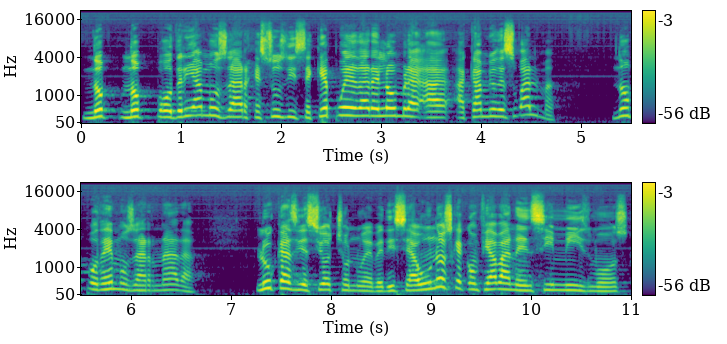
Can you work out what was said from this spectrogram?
No, no podríamos dar, Jesús dice, ¿qué puede dar el hombre a, a cambio de su alma? No podemos dar nada. Lucas 18, 9 dice, a unos que confiaban en sí mismos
